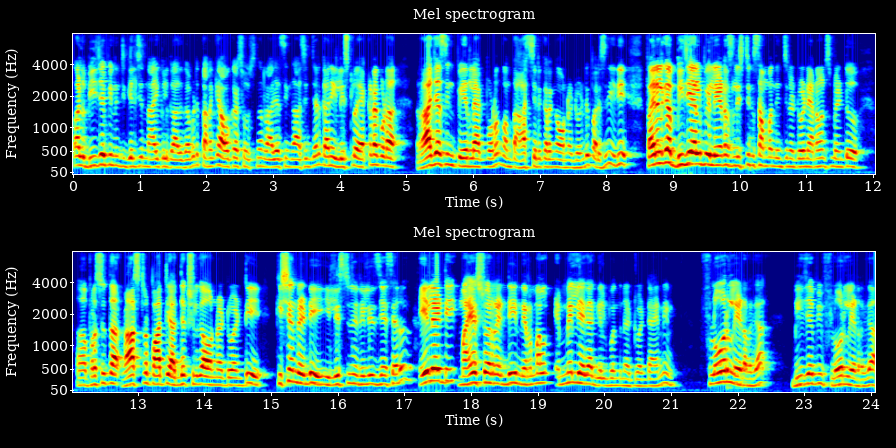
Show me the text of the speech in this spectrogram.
వాళ్ళు బీజేపీ నుంచి గెలిచిన నాయకులు కాదు కాబట్టి తనకే అవకాశం వస్తుందని రాజాసింగ్ ఆశించారు. కానీ ఈ లిస్టులో ఎక్కడ కూడా రాజాసింగ్ పేరు లేకపోవడం కొంత ఆశ్చర్యకరంగా ఉన్నటువంటి పరిస్థితి. ఇది ఫైనల్గా బీజేఎల్పీ లీడర్స్ లిస్టుకి సంబంధించినటువంటి అనౌన్స్మెంట్ ప్రస్తుత రాష్ట్ర పార్టీ అధ్యక్షులుగా ఉన్నటువంటి కిషన్ రెడ్డి ఈ లిస్టుని రిలీజ్ చేశారు. ఏలేటి మహేశ్వర్ రెడ్డి నిర్మల్ ఎమ్మెల్యేగా గెలుపొందినటువంటి ఆయన్ని ఫ్లోర్ లీడర్గా బీజేపీ ఫ్లోర్ లీడర్గా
